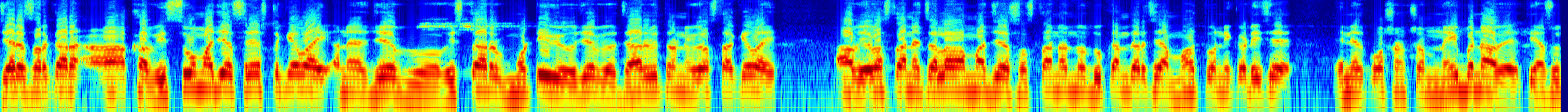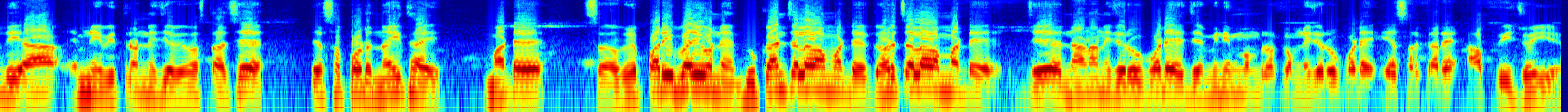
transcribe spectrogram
જ્યારે સરકાર આખા વિશ્વમાં જે શ્રેષ્ઠ કહેવાય અને જે વિસ્તાર મોટી જે જાહેર વિતરણની વ્યવસ્થા કહેવાય, આ વ્યવસ્થાને ચલાવવામાં જે સસ્તા અનાજનો દુકાનદાર છે, આ મહત્વની કડી છે. એને પોષણક્ષમ નહીં બનાવે, ત્યાં સુધી આ એમની વિતરણની જે વ્યવસ્થા છે, તે સફળ નહીં થાય. માટે વેપારી ભાઈઓને દુકાન ચલાવવા માટે, ઘર ચલાવવા માટે જે નાણાંની જરૂર પડે, જે મિનિમમ રકમની જરૂર પડે, એ સરકારે આપવી જોઈએ.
